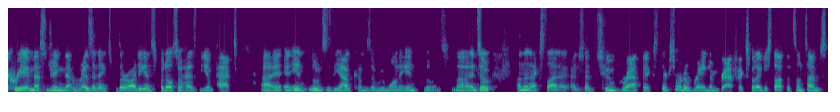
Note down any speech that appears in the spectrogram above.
create messaging that resonates with our audience but also has the impact uh, and, and, influences the outcomes that we want to influence. Uh, and so on the next slide, I, I, just have two graphics. They're sort of random graphics, but I just thought that sometimes,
